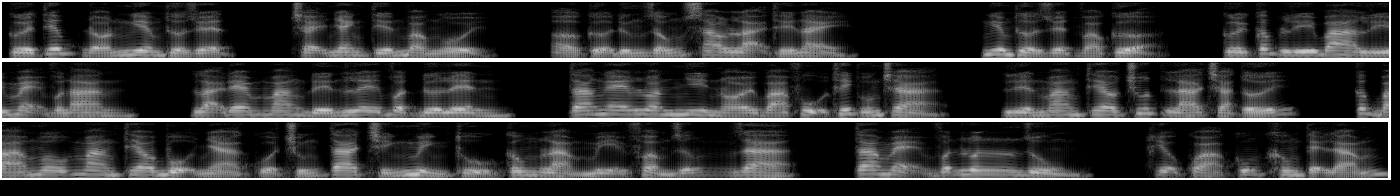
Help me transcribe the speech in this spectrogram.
cười tiếp đón nghiêm thừa duyệt, chạy nhanh tiến vào ngồi, ở cửa đứng giống sao lại thế này. Nghiêm thừa duyệt vào cửa, cười cấp Lý ba Lý mẹ Vân An, lại đem mang đến lễ vật đưa lên, ta nghe Loan Nhi nói bá phụ thích uống trà, liền mang theo chút lá trà tới, cấp bá mẫu mang theo bộ nhà của chúng ta chính mình thủ công làm mỹ phẩm dưỡng ra, ta mẹ vẫn luôn dùng, hiệu quả cũng không tệ lắm,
